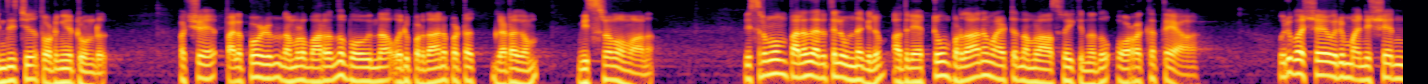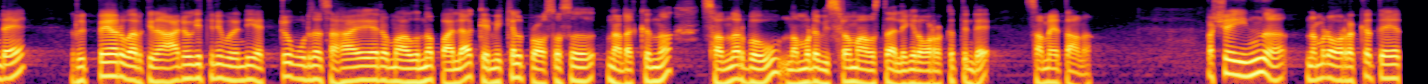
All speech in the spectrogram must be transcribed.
ചിന്തിച്ച് തുടങ്ങിയിട്ടുണ്ട്. പക്ഷേ പലപ്പോഴും നമ്മൾ മറന്നു പോകുന്ന ഒരു പ്രധാനപ്പെട്ട ഘടകം വിശ്രമമാണ്. വിശ്രമം പലതരത്തിലുണ്ടെങ്കിലും അതിലേറ്റവും പ്രധാനമായിട്ട് നമ്മൾ ആശ്രയിക്കുന്നത് ഉറക്കത്തെയാണ്. ഒരു പക്ഷേ ഒരു മനുഷ്യന്റെ റിപ്പയർ വർക്കിന് ആരോഗ്യത്തിന് വേണ്ടി ഏറ്റവും കൂടുതൽ സഹായകരമാകുന്ന പല കെമിക്കൽ പ്രോസസ്സ് നടക്കുന്ന സന്ദർഭവും നമ്മുടെ വിശ്രമാവസ്ഥ അല്ലെങ്കിൽ ഉറക്കത്തിന്റെ സമയത്താണ്. പക്ഷേ ഇന്ന് നമ്മുടെ ഉറക്കത്തെ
